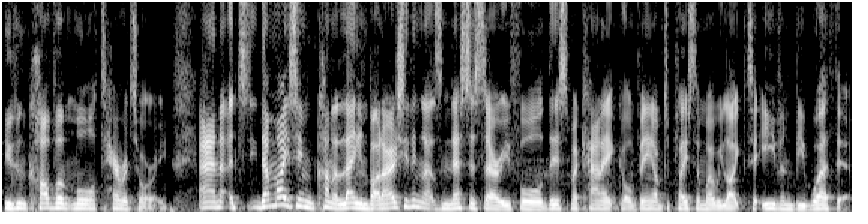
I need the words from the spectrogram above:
you can cover more territory. And that might seem kind of lame, but I actually think that's for this mechanic of being able to place them where we like to even be worth it.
